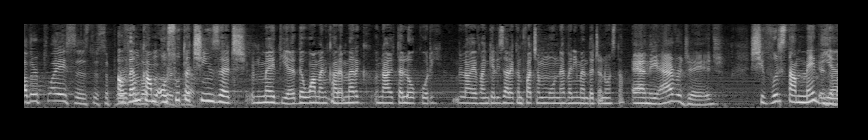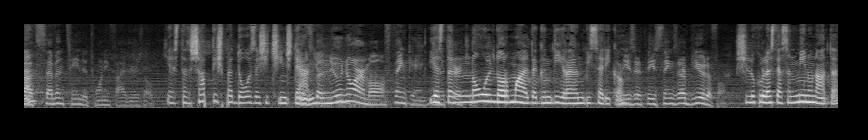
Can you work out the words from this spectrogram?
other places to support avem the cam local church there. 150 în medie de oameni care merg în alte locuri la evangelizare când facem un eveniment de genul ăsta. And the average age Și vârsta is medie about 17 to 25 years old. este 17-25 de It's ani. the new normal of thinking in the Este churches. noul normal de gândire în biserică. And these, are, these things are beautiful. Și lucrurile astea sunt minunate.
